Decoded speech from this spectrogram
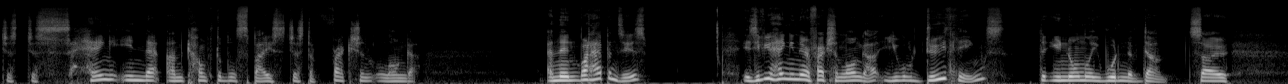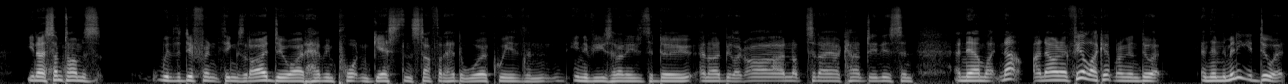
just just hang in that uncomfortable space just a fraction longer. And then what happens is is if you hang in there a fraction longer, you will do things that you normally wouldn't have done. So, you know, sometimes with the different things that I do, I'd have important guests and stuff that I had to work with and interviews that I needed to do, and I'd be like, "Oh, not today. I can't do this." And and now I'm like, "No, I know I don't feel like it, but I'm going to do it." And then the minute you do it,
